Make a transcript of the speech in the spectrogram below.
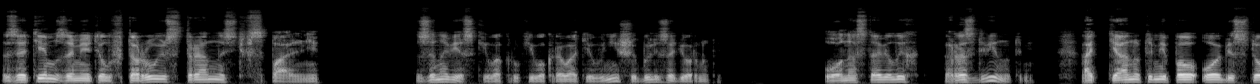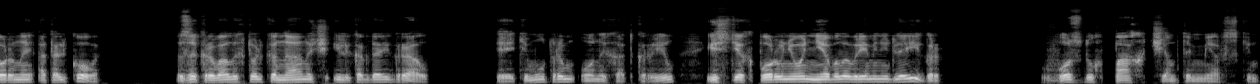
Затем заметил вторую странность в спальне. Занавески вокруг его кровати в нише были задернуты. Он оставил их раздвинутыми, оттянутыми по обе стороны от алькова. Закрывал их только на ночь или когда играл. Этим утром он их открыл, и с тех пор у него не было времени для игр. Воздух пах чем-то мерзким.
